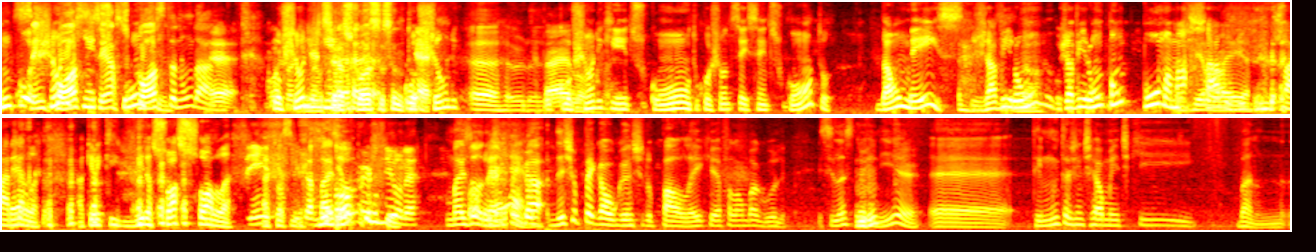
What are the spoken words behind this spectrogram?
com Sem, colchão de costas, 500 sem as conto, costas não dá. né? É. Colchão de Sem 500 as costas você não colchão de, É, é. Tá, é colchão de 500 conto, colchão de 600 conto, dá um mês, já virou um, já virou um pão puma amassado de mussarela. aquele que vira só a sola. Sim, Aqui, só assim, fica mas só o perfil, né? Mas, ô, deixa, eu É. pegar, deixa eu pegar o gancho do Paulo aí, que eu ia falar um bagulho. Esse lance do Uhum. Nier, é, tem muita gente realmente que. Mano,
